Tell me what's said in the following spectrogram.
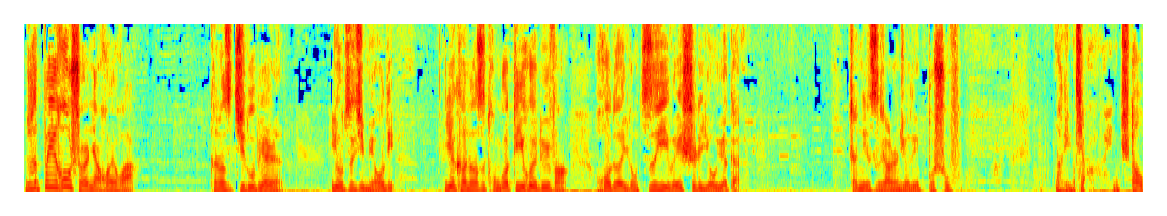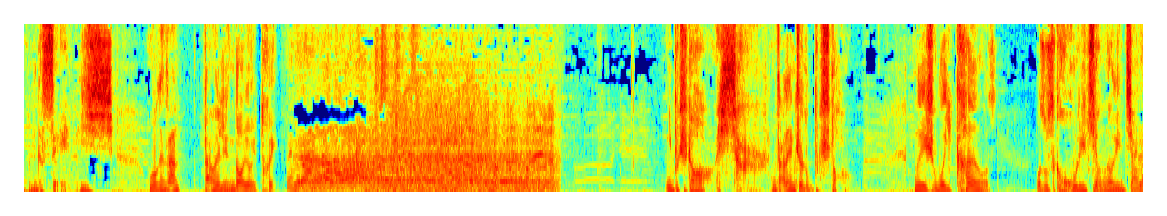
就是背后说人家坏话，可能是嫉妒别人，有自己没有的，也可能是通过诋毁对方获得一种自以为是的优越感。真的是让人觉得不舒服。我跟你讲，你知道不？那个谁，咦，我跟咱单位领导有一腿。你不知道？哎呀，你咋连这都不知道？我跟你说，我一看我，我就是个狐狸精。我跟你讲，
